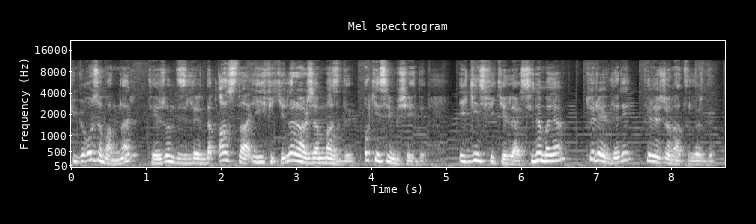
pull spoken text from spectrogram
Çünkü o zamanlar televizyon dizilerinde asla iyi fikirler harcanmazdı. O kesin bir şeydi. İlginç fikirler sinemaya, türevleri televizyona atılırdı.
